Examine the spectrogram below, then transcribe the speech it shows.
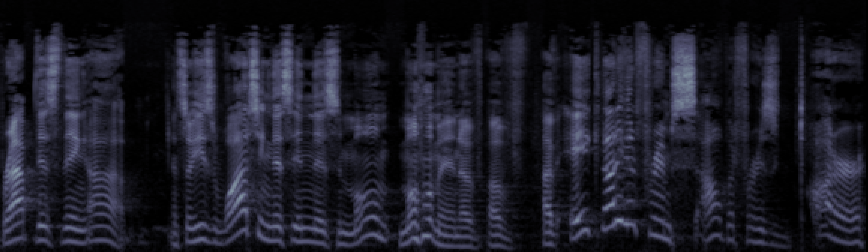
wrap this thing up. And so he's watching this in this mom- moment of, of, of ache, not even for himself, but for his daughter.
